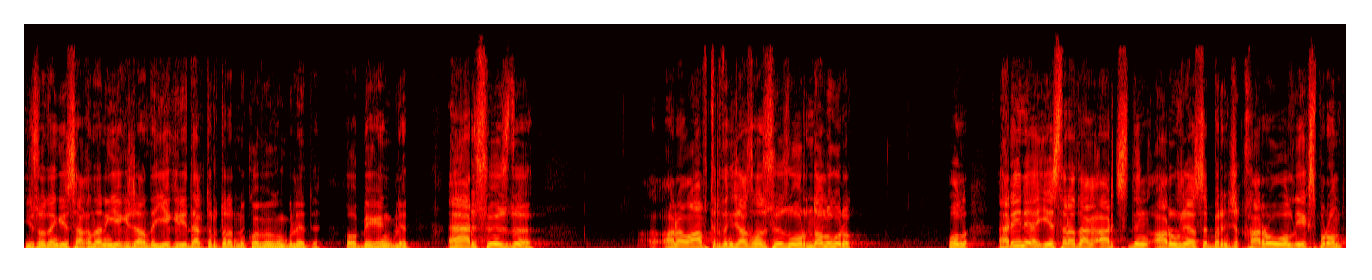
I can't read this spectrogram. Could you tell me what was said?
И содан кейін сахнаның екі жағында екі редактор тұрады мына көбегің біледі ол бекең біледі. Әр сөзді анау автордың жазған сөзі орындалу керек. Ол әрине эстрада артистінің оружиясы бірінші қару ол экспромт.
